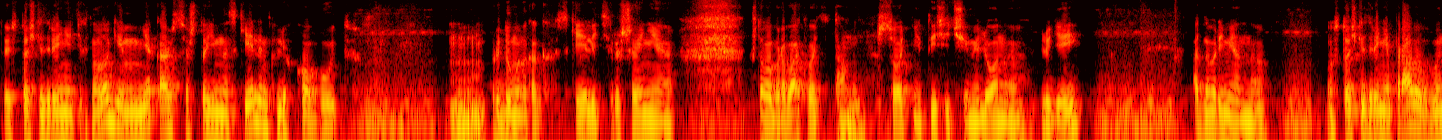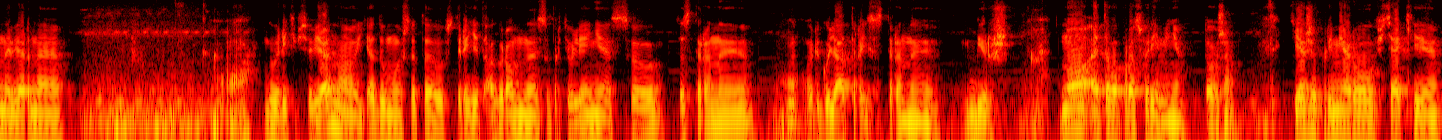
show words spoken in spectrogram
То есть с точки зрения технологии, мне кажется, что именно скейлинг легко будет придумано, как скейлить решение, чтобы обрабатывать там сотни, тысячи, миллионы людей одновременно. Но с точки зрения права вы, наверное, говорите все верно. Я думаю, что это встретит огромное сопротивление с, со стороны регулятора и со стороны бирж. Но это вопрос времени тоже. Те же, к примеру, всякие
